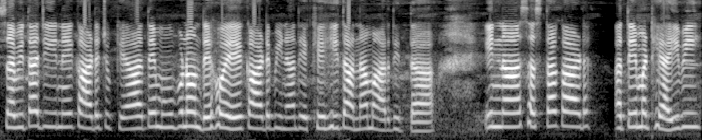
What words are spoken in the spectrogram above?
ਸਵਿਤਾ ਜੀ ਨੇ ਕਾਰਡ ਚੁੱਕਿਆ ਤੇ ਮੂੰਹ ਬਣਾਉਂਦੇ ਹੋਏ ਕਾਰਡ ਬਿਨਾਂ ਦੇਖੇ ਹੀ ਤਾਨਾ ਮਾਰ ਦਿੱਤਾ। ਇੰਨਾ ਸਸਤਾ ਕਾਰਡ ਅਤੇ ਮਠਿਆਈ ਵੀ,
